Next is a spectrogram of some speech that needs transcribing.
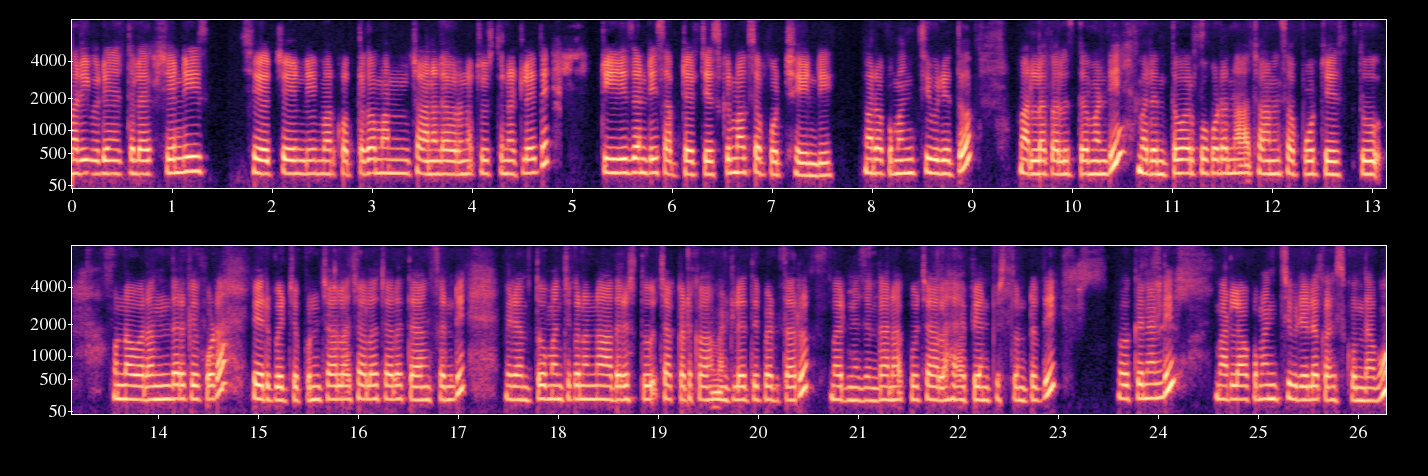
మరి ఈ వీడియో అయితే లైక్ చేయండి. షేర్ చేయండి. మరి కొత్తగా మన ఛానల్ ఎవరైనా చూస్తున్నట్లయితే ప్లీజ్ అండి సబ్స్క్రైబ్ చేసుకుని మాకు సపోర్ట్ చేయండి. మరొక మంచి వీడియోతో మరలా కలుస్తామండి. మరి ఎంతవరకు కూడా నా ఛానల్ సపోర్ట్ చేస్తూ ఉన్న వారందరికీ కూడా పేరు పేరు చెప్పును చాలా చాలా చాలా థ్యాంక్స్ అండి. మీరు ఎంతో మంచిగా నన్ను ఆదరిస్తూ చక్కటి కామెంట్లు అయితే పెడతారు. మరి నిజంగా నాకు చాలా హ్యాపీ అనిపిస్తుంటుంది. ఓకేనండి. మరలా ఒక మంచి వీడియోలో కలుసుకుందాము.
